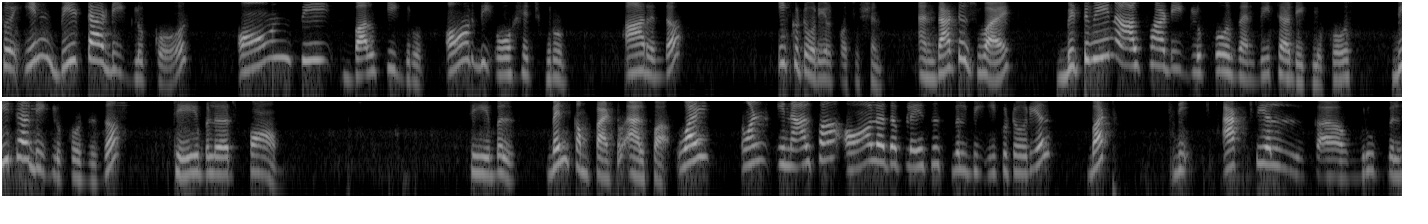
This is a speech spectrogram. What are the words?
So in beta D glucose, all the bulky groups or the OH groups are in the equatorial position. And that is why between alpha D glucose and beta D glucose, beta D glucose is a stabler form. Stable when compared to alpha. Why? One in alpha, all other places will be equatorial, but the axial uh, group will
